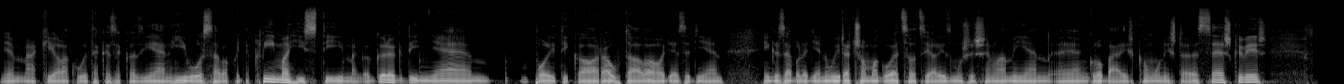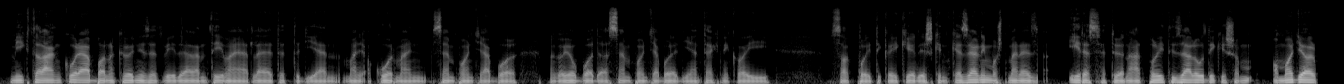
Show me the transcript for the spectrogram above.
ugye már kialakultak ezek az ilyen hívószavak, hogy a klímahiszti, meg a görög dinnye, politika arra utalva, hogy ez egy ilyen, igazából egy ilyen újra csomagolt szocializmus, és valami ilyen, ilyen globális kommunista összeesküvés, míg talán korábban a környezetvédelem témáját lehetett egy ilyen, a kormány szempontjából, meg a jobb oldal szempontjából egy ilyen technikai, szakpolitikai kérdésként kezelni. Most már ez érezhetően átpolitizálódik, és a, a magyar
